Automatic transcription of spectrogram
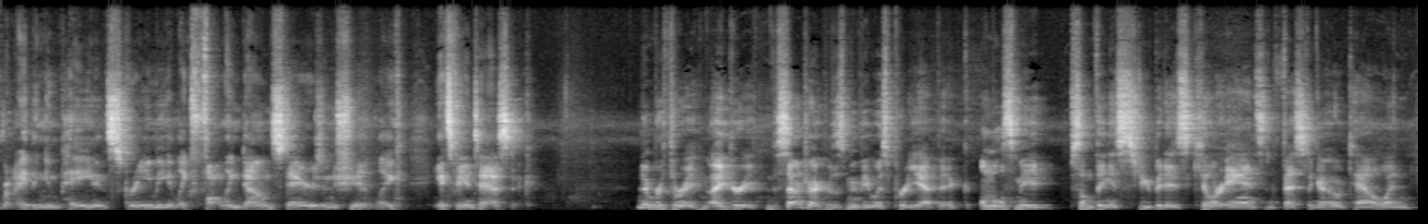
writhing in pain and screaming and like falling downstairs and shit. Like, it's fantastic. Number three, I agree. The soundtrack for this movie was pretty epic. Almost made something as stupid as killer ants infesting a hotel and,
